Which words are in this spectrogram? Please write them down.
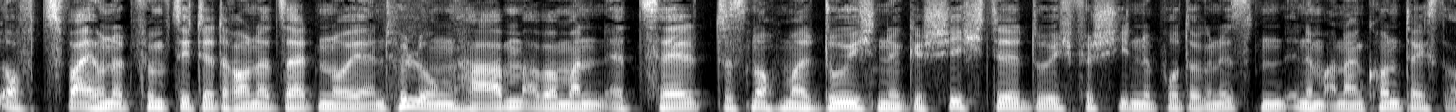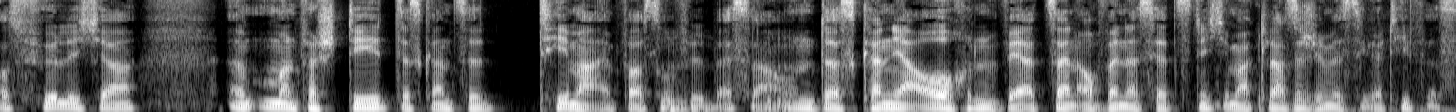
auf 250 der 300 Seiten neue Enthüllungen haben, aber man erzählt das nochmal durch eine Geschichte, durch verschiedene Protagonisten in einem anderen Kontext ausführlicher. Ähm, man versteht das ganze Thema einfach so viel besser. Und das kann ja auch ein Wert sein, auch wenn das jetzt nicht immer klassisch investigativ ist.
